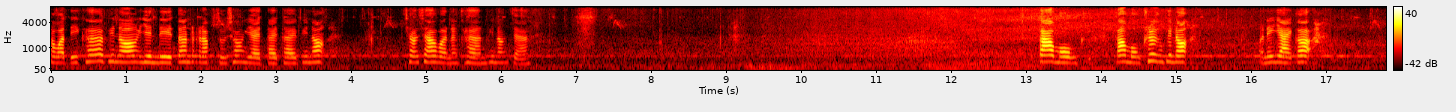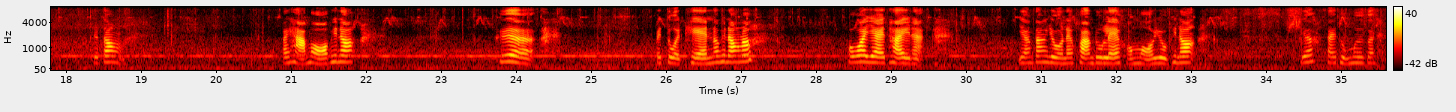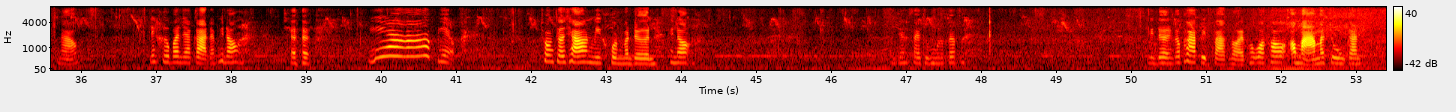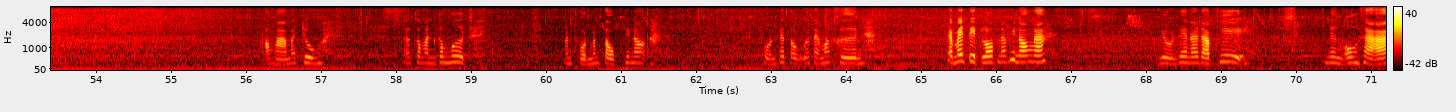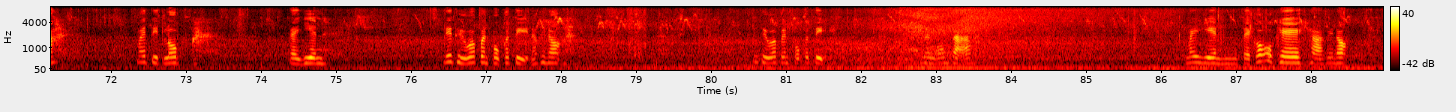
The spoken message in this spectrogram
สวัสดีค่ะพี่น้องยินดีต้อนรับสู่ช่องใหญ่ไทยไทยพี่น้องเช้าเช้าวันอังคารพี่น้องจ๋าเก้าโมงเก้าโมงครึ่งพี่น้องวันนี้ยายก็ จะต้อง ไปหาหมอพี่น้องเพื่อ ไปตรวจแขนเนาะพี่น้องเนาะเพราะว่ายายไทยน่ะ ยังต้องอยู่ในความดูแลของหมออยู่พี่น้องเดี๋ยวใส่ถุงมือก่อนหนาว นี่คือบรรยากาศนะพี่น้องเงียบเงียบช่วงเช้าๆมันมีคนมาเดินพี่น้องเดี๋ยวใส่ถุงมือแป๊บมีเดินก็ผ้าปิดปากหน่อย เพราะว่าเขาเอาหมามาจูงกัน เอาหมามาจูง แล้วก็มันก็มืด มันฝนมันตกพี่น้องฝนแค่ตกตั้งแต่เมื่อคืน แต่ไม่ติดลบนะพี่น้องนะ อยู่ในระดับที่หนึ่งองศา ไม่ติดลบ แต่เย็น นี่ถือว่าเป็นปกตินะพี่น้องนี่ถือว่าเป็นปกติหนึ่งองศา ไม่เย็นแต่ก็โอเคค่ะพี่น้อง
